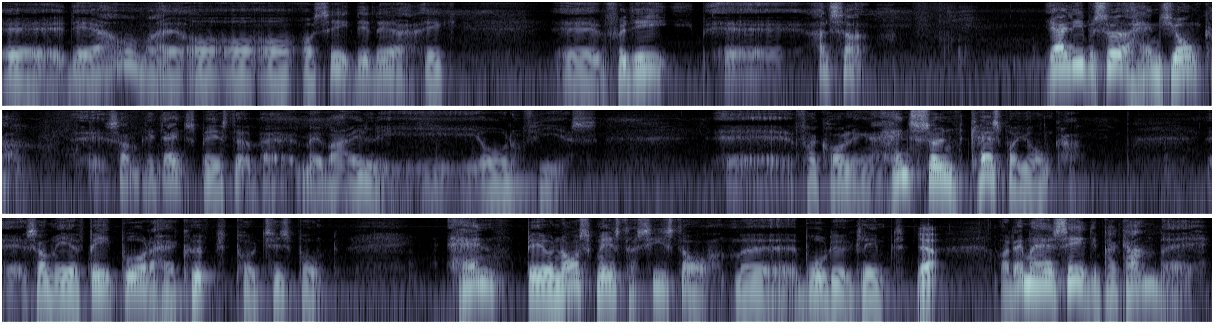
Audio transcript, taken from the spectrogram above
Øh, det er over mig at, at, at, at se det der, ikke? Øh, fordi, øh, altså, jeg lige besøgt Hans Junker, øh, som blev dansmester med Vejle i, i 88 øh, fra Kolding. Hans søn, Kasper Junker, øh, som EFB burde have købt på et tidspunkt, han blev jo norsk mester sidste år med Brudø Klemt. Ja. Og dem har jeg set et par kampe af.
